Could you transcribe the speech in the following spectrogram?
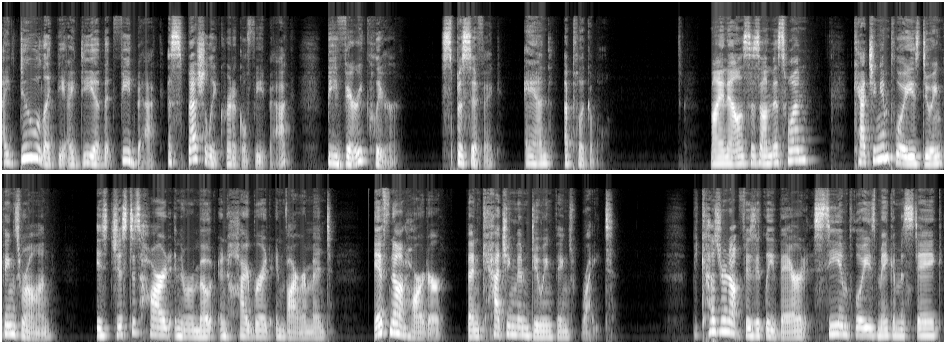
I do like the idea that feedback, especially critical feedback, be very clear, specific, and applicable. My analysis on this one catching employees doing things wrong is just as hard in the remote and hybrid environment, if not harder, than catching them doing things right. Because you're not physically there to see employees make a mistake,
